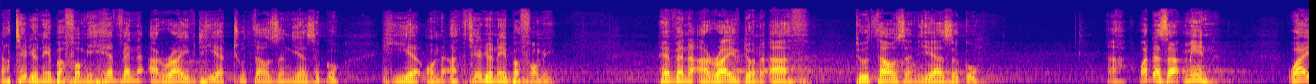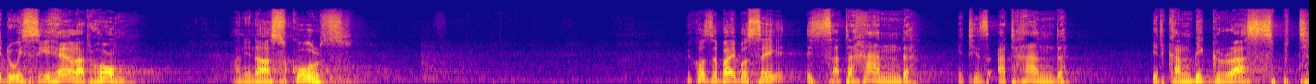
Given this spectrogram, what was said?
Now tell your neighbor for me, heaven arrived here 2,000 years ago, here on earth. Tell your neighbor for me, heaven arrived on earth 2,000 years ago, Ah, what does that mean? Why do we see hell at home and in our schools? Because the Bible says it's at hand. It is at hand. It can be grasped.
